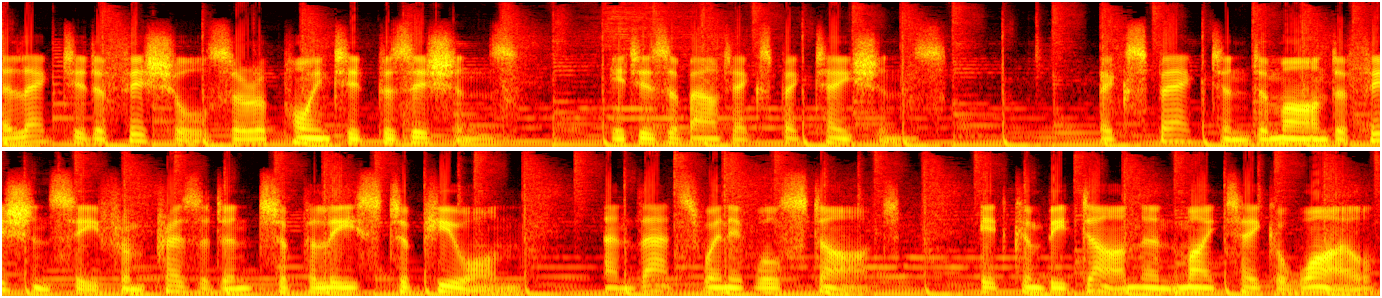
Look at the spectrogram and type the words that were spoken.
elected officials or appointed positions. It is about expectations. Expect and demand efficiency from president to police to peon. And that's when it will start. It can be done and might take a while,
